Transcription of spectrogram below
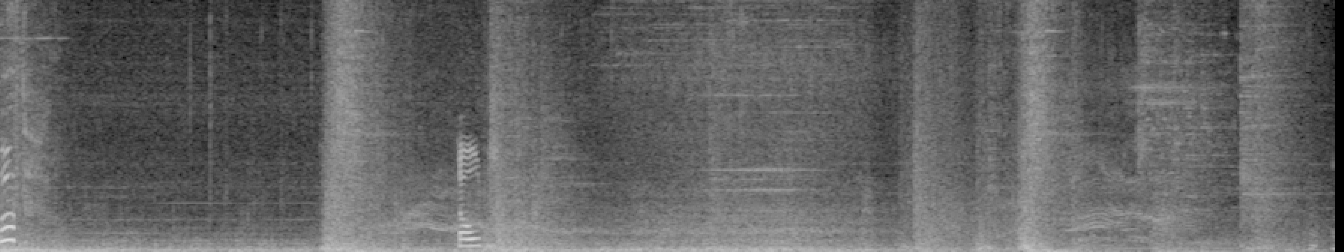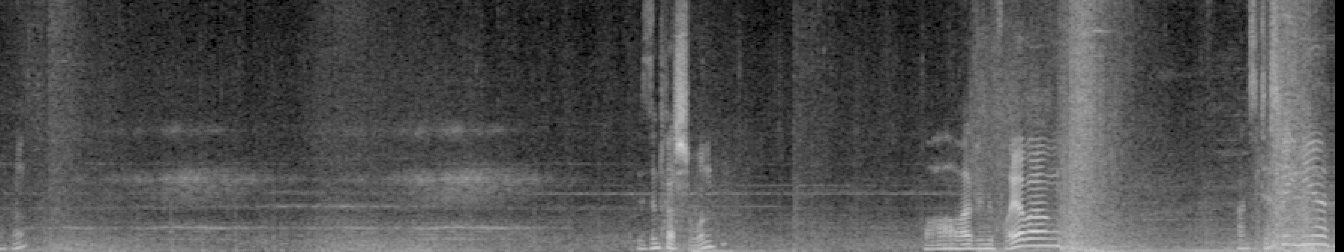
Puff! Tot! Wir sind verschwunden? Boah, was für ein Feuerwagen? Waren sie deswegen hier?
